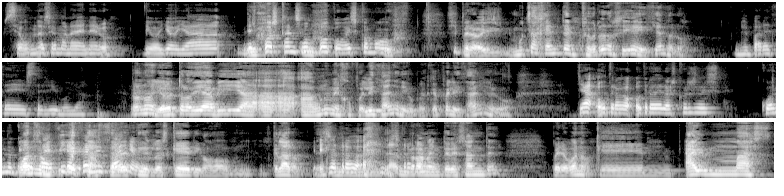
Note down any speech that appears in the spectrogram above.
segunda semana de enero. Digo yo, ya después cansa un poco, es como... Uf. Sí, pero mucha gente en febrero sigue diciéndolo. Me parece excesivo ya. No, no, yo el otro día vi a, a- a uno y me dijo feliz año. Digo, ¿pero qué feliz año? Digo, Ya, otra, otra de las cosas es... ¿Cuándo empiezas ¿cuándo a decir empiezas feliz a año? decirlo? Es que digo, claro, Es es, otra- un, es un cosa. interesante, pero bueno, que mm, hay más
